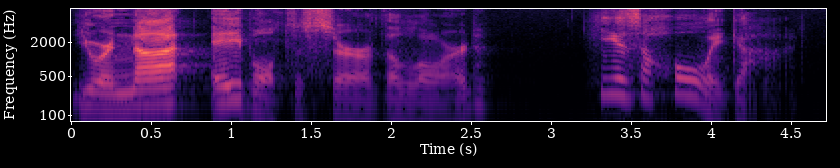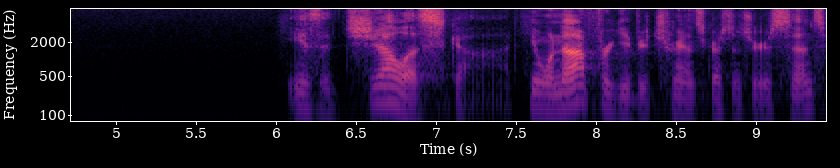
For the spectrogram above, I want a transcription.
You are not able to serve the Lord. He is a holy God. He is a jealous God. He will not forgive your transgressions or your sins.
